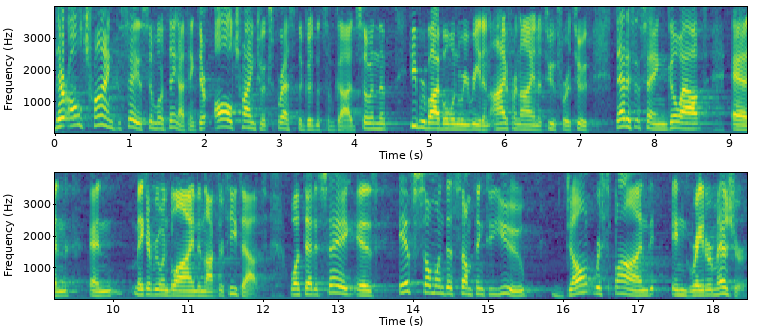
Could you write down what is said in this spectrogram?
they're all trying to say a similar thing, I think. They're all trying to express the goodness of God. So in the Hebrew Bible, when we read an eye for an eye and a tooth for a tooth, that isn't saying go out and, and make everyone blind and knock their teeth out. What that is saying is if someone does something to you, don't respond in greater measure.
